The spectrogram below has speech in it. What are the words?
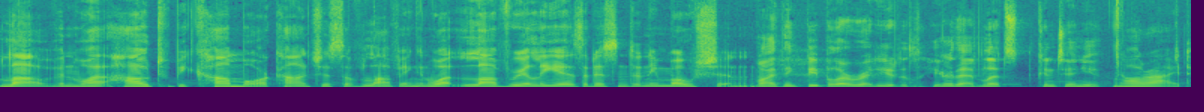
love and what, how to become more conscious of loving and what love really is. It isn't an emotion. Well, I think people are ready to hear that. Let's continue. All right.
